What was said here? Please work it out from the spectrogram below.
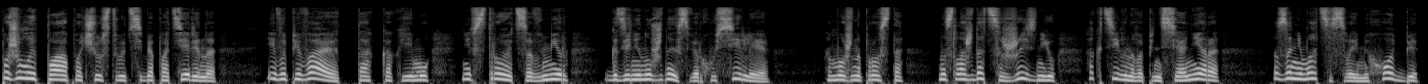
Пожилой папа чувствует себя потерянно и выпивает, так как ему не встроиться в мир, где не нужны сверхусилия, а можно просто наслаждаться жизнью активного пенсионера, заниматься своими хобби,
